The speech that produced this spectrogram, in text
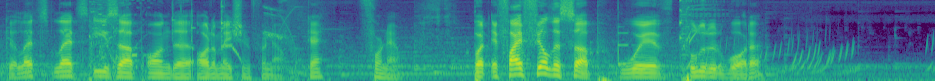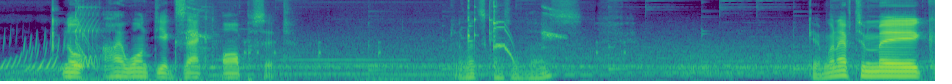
okay, let's let's ease up on the automation for now, okay? For now. But if I fill this up with polluted water... No, I want the exact opposite. Let's cancel this. Okay, I'm gonna have to make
